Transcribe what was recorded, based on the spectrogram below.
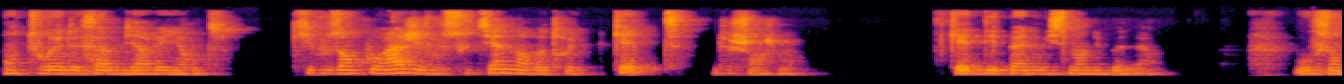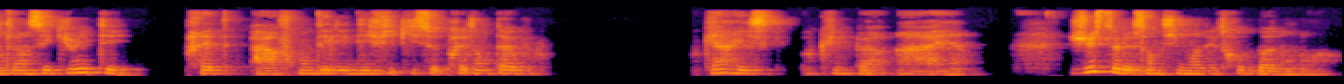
entouré de femmes bienveillantes qui vous encouragent et vous soutiennent dans votre quête de changement, quête d'épanouissement du bonheur. Vous vous sentez en sécurité, prête à affronter les défis qui se présentent à vous. Aucun risque, aucune peur, rien. Juste le sentiment d'être au bon endroit.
